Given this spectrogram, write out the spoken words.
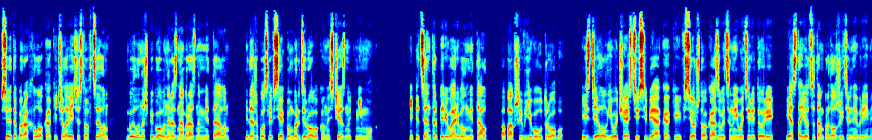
Все это барахло, как и человечество в целом, было нашпиговано разнообразным металлом, и даже после всех бомбардировок он исчезнуть не мог. Эпицентр переваривал металл, попавший в его утробу, и сделал его частью себя, как и все, что оказывается на его территории и остается там продолжительное время.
